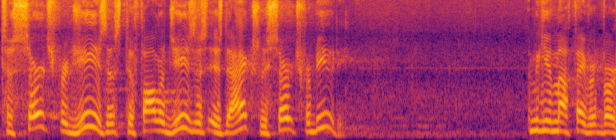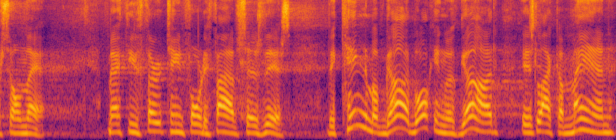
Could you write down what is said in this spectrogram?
To search for Jesus, to follow Jesus, is to actually search for beauty. Let me give you my favorite verse on that. Matthew 13, 45 says this The kingdom of God, walking with God, is like a man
